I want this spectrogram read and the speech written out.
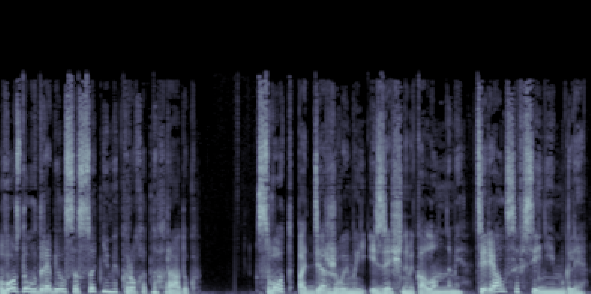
воздух дробился сотнями крохотных радуг. Свод, поддерживаемый изящными колоннами, терялся в синей мгле —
